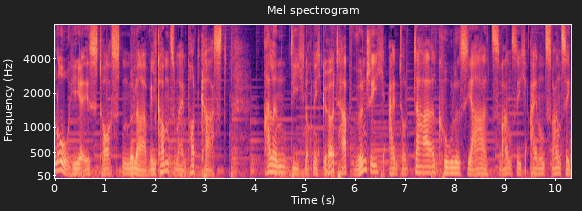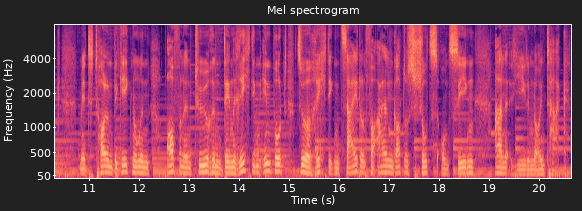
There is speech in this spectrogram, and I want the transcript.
Hallo, hier ist Thorsten Müller. Willkommen zu meinem Podcast. Allen, die ich noch nicht gehört habe, wünsche ich ein total cooles Jahr 2021 mit tollen Begegnungen, offenen Türen, den richtigen Input zur richtigen Zeit und vor allem Gottes Schutz und Segen an jedem neuen Tag.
